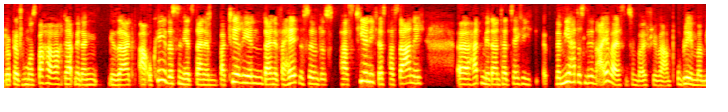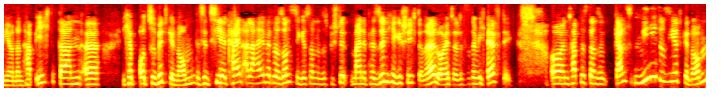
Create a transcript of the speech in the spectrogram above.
Dr. Thomas Bacharach, der hat mir dann gesagt, ah, okay, das sind jetzt deine Bakterien, deine Verhältnisse und das passt hier nicht, das passt da nicht äh, hat mir dann tatsächlich, bei mir hat das mit den Eiweißen zum Beispiel war ein Problem bei mir. Und dann habe ich dann, äh, ich habe Ozovit genommen. Das ist jetzt hier kein Allerheilmittel oder sonstiges, sondern das ist bestimmt meine persönliche Geschichte, ne, Leute. Das ist nämlich heftig. Und habe das dann so ganz mini dosiert genommen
